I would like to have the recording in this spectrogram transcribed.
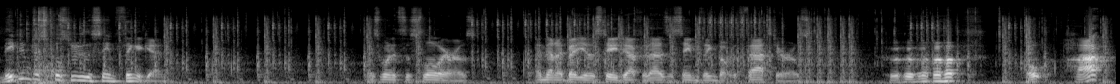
Maybe I'm just supposed to do the same thing again is when it's the slow arrows. And then I bet you the stage after that is the same thing, but with fast arrows. ha!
